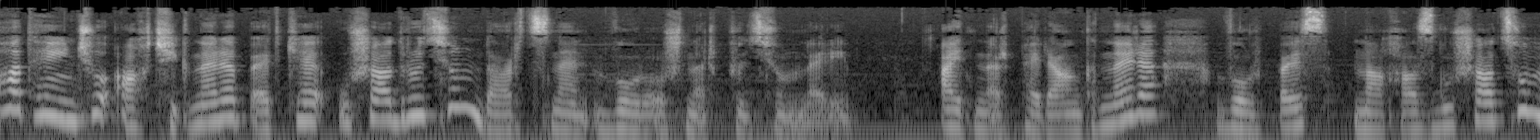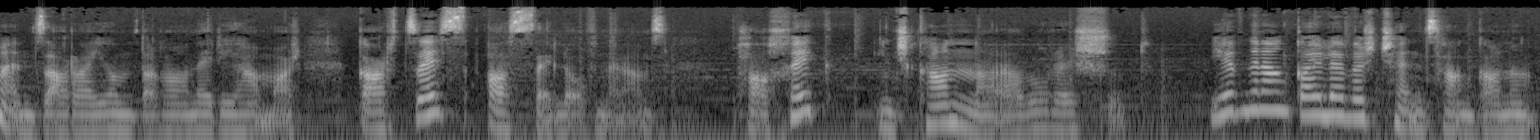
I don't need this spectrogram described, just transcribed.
Ահա թե ինչու աղջիկները պետք է ուշադրություն դարձնեն որոշ նրբությունների Այդ նրբերանգները որպես նախազգուշացում են ծառայում տղաների համար, կարծես ասելով նրանց. «Փախեք ինչքան հնարավոր է շուտ»։ Եվ նրանք այլևս չեն ցանկանում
